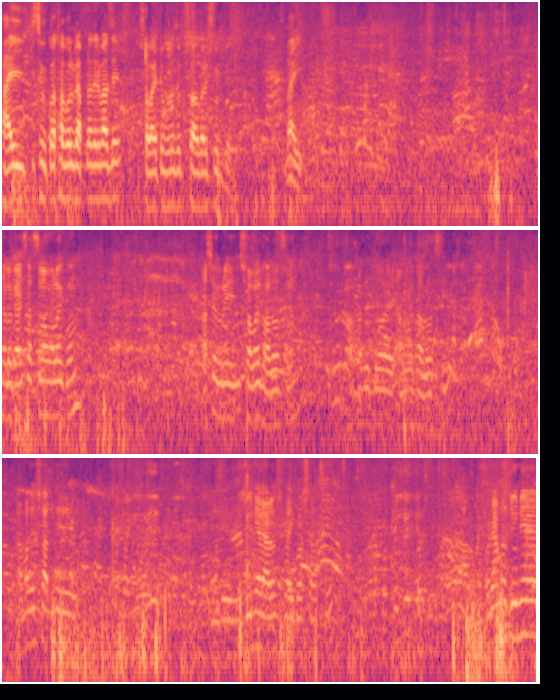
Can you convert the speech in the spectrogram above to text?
ভাই কিছু কথা বলবে আপনাদের মাঝে? সবাই একটু মনোযোগ সহকারে শুনবে। ভাই। হ্যালো গাইস আসসালামু আলাইকুম। আশা করি সবাই ভালো আছেন। আপনাদের দয় আমিও ভালো আছি। আমাদের সাথে আমাদের জুনিয়র আরস ভাই বসা আছে। ওরে আমরা জুনিয়র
